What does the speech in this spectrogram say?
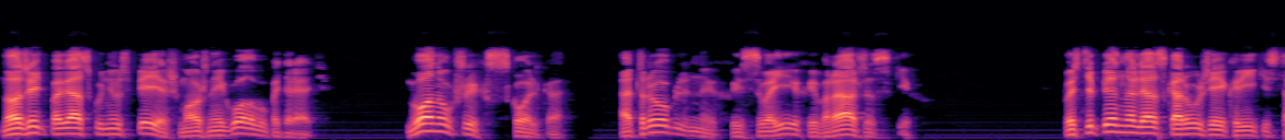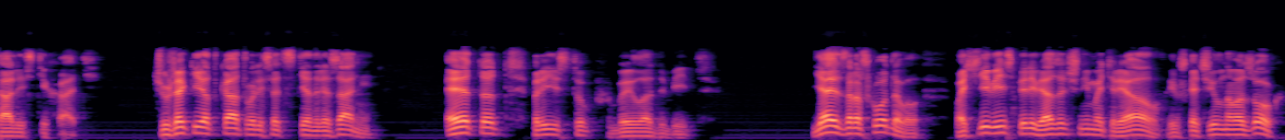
Наложить повязку не успеешь, можно и голову потерять. Вон уж сколько, отрубленных и своих, и вражеских. Постепенно лязг оружия и крики стали стихать. Чужаки откатывались от стен Рязани. Этот приступ был отбит. Я израсходовал почти весь перевязочный материал и вскочил на вазок.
